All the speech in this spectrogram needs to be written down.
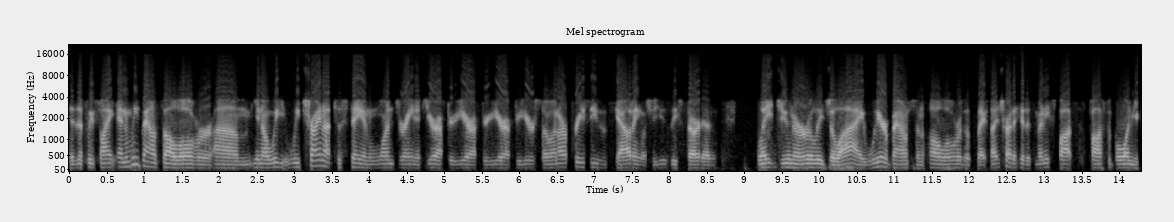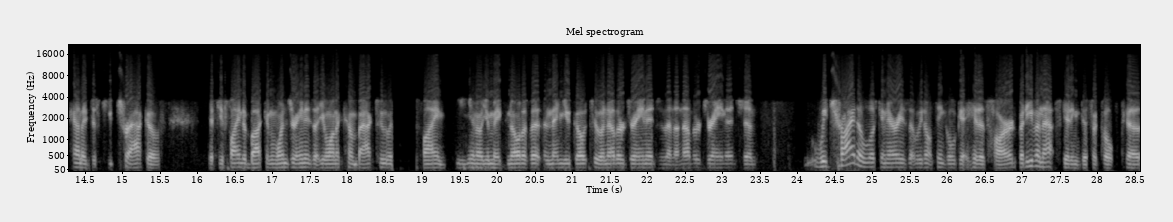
Is if we find and we bounce all over. Um, you know, we we try not to stay in one drainage year after year after year after year. So in our preseason scouting, which we usually start in late June or early July, we are bouncing all over the place. I try to hit as many spots as possible, and you kind of just keep track of if you find a buck in one drainage that you want to come back to and find, you know, you make note of it, and then you go to another drainage and then another drainage, and we try to look in areas that we don't think will get hit as hard, but even that's getting difficult because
